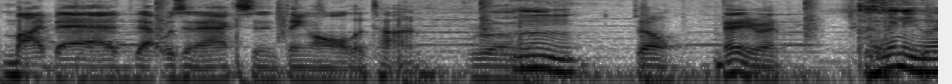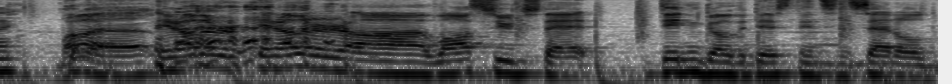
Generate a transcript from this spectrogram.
my bad, that was an accident thing all the time. Right. So anyway, Anyway. but in other in other uh, lawsuits that didn't go the distance and settled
